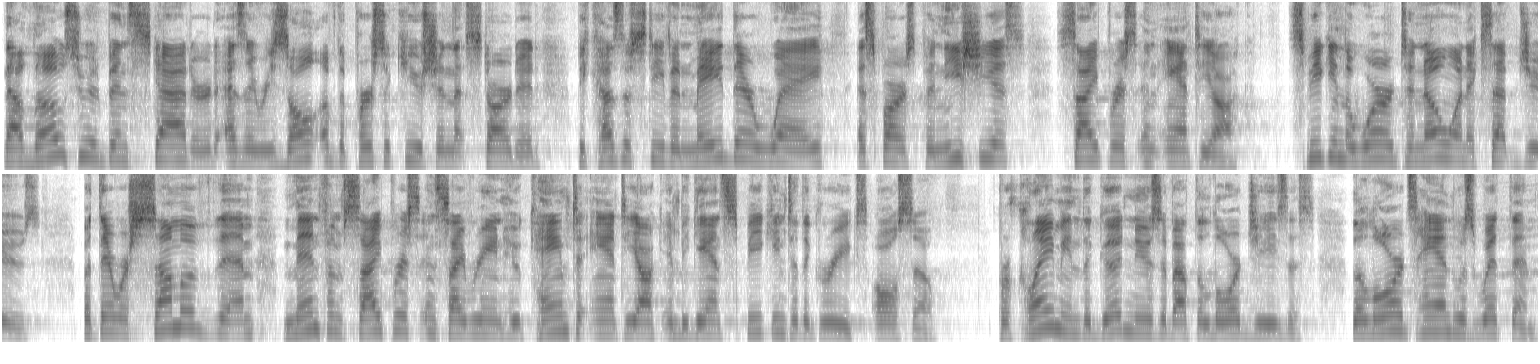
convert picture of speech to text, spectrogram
Now, those who had been scattered as a result of the persecution that started because of Stephen made their way as far as Phoenicia, Cyprus, and Antioch speaking the word to no one except Jews. But there were some of them, men from Cyprus and Cyrene, who came to Antioch and began speaking to the Greeks also, proclaiming the good news about the Lord Jesus. The Lord's hand was with them,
